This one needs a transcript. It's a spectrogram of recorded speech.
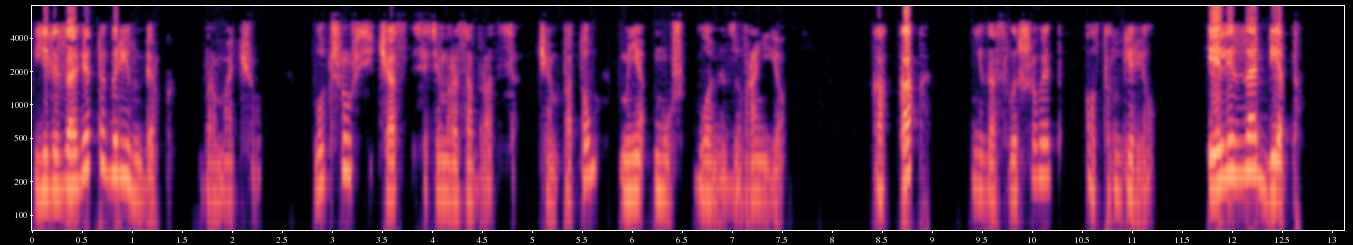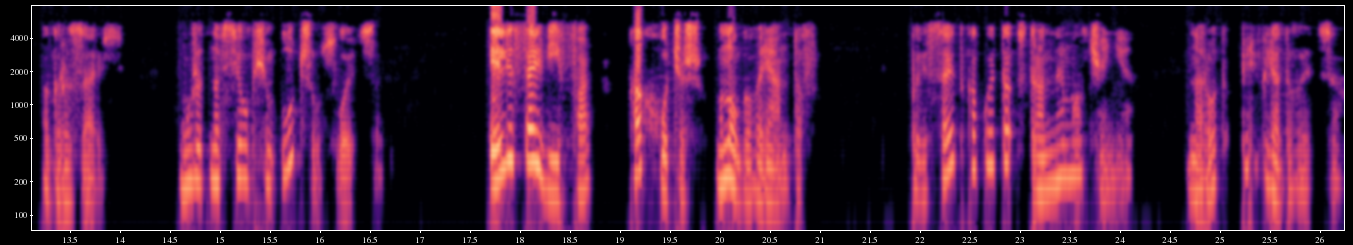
Елизавета Гринберг, бормочу. Лучше уж сейчас с этим разобраться, чем потом мне муж вломит за вранье. Как-как? Недослышивает Алтангерел. Элизабет, огрызаюсь. Может, на всеобщем лучше усвоиться? Элисавифа, как хочешь, много вариантов. Повисает какое-то странное молчание. Народ переглядывается.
